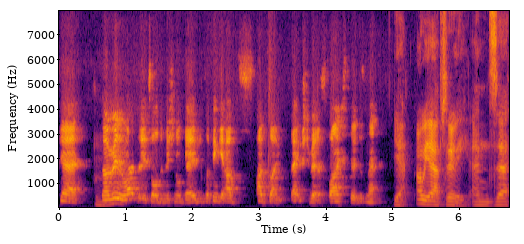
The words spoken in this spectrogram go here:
yeah. No, I really like that it's all divisional games. I think it adds adds like extra bit of spice to it, doesn't it? Yeah. Oh yeah, absolutely. And uh,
